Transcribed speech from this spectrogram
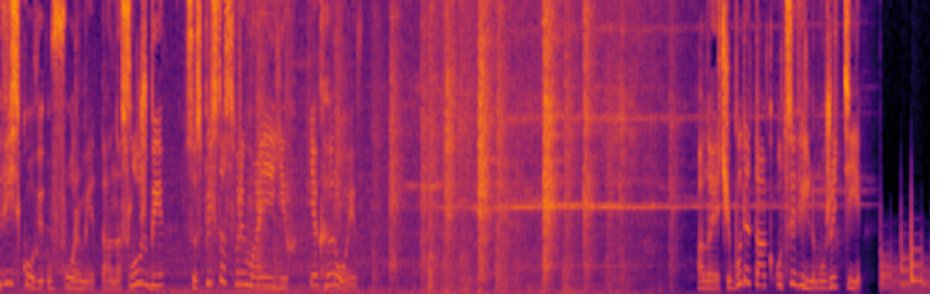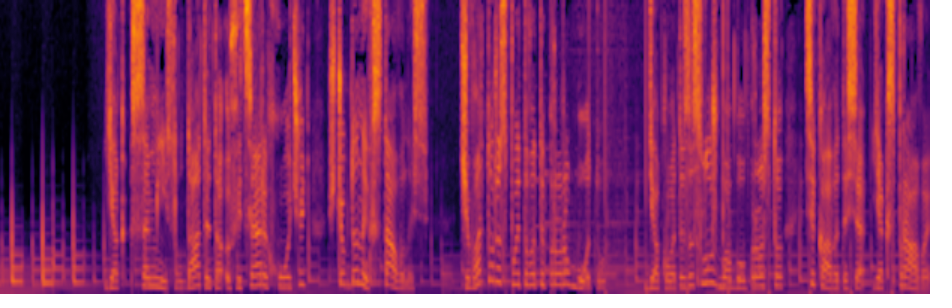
військові у формі та на службі, суспільство сприймає їх як героїв. Але чи буде так у цивільному житті? Як самі солдати та офіцери хочуть, щоб до них ставились? Чи варто розпитувати про роботу, дякувати за службу або просто цікавитися, як справи?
